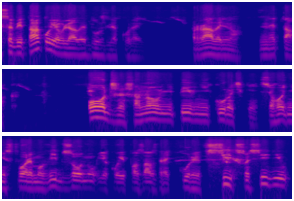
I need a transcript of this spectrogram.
собі так уявляли душ для курей? Правильно, не так. Отже, шановні півні й курочки, сьогодні створимо віп-зону, якої позаздрять кури всіх сусідів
